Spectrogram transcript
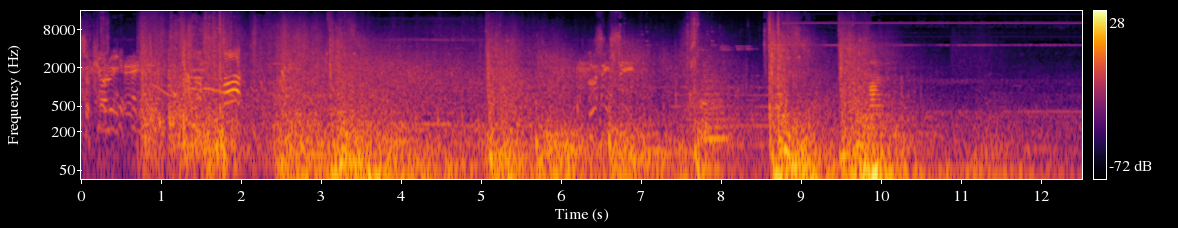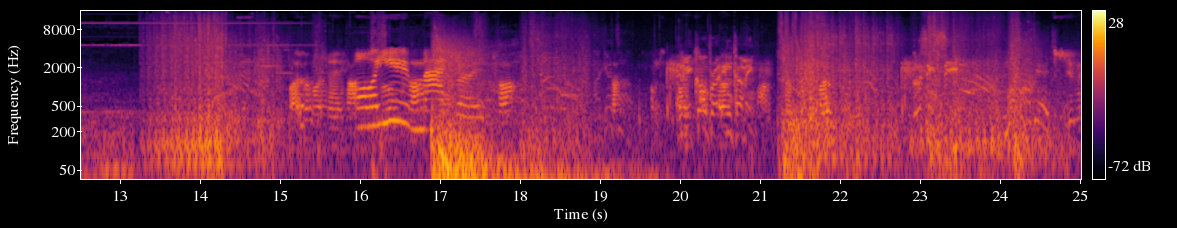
Securing A. Losing C. Oh, you mad, bro. Cobra incoming. Losing C. Give it. Give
